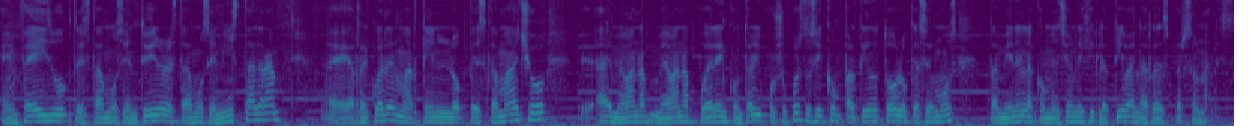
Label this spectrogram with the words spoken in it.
en Facebook, estamos en Twitter, estamos en Instagram. Eh, recuerden Martín López Camacho, eh, me, van a, me van a poder encontrar y por supuesto sí compartiendo todo lo que hacemos también en la Convención Legislativa en las redes personales.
